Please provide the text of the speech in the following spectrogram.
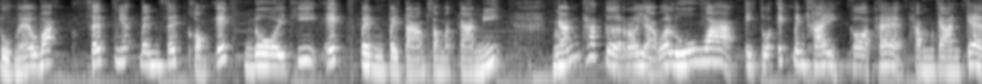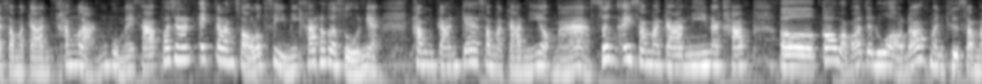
ถูกไหมว่า เซตเนี้ยเป็นเซตของ x โดยที่ x เป็นไปตามสมการนี้ งั้นถ้าเกิดเราอยากว่ารู้ว่าไอตัว x เป็นใคร ก็แค่ทำการแก้สมการข้างหลังถูกไหมครับ เพราะฉะนั้น x กำลังสองลบ4มีค่าเท่ากับ0เนี่ยทำการแก้สมการนี้ออกมา ซึ่งไอสมการนี้นะครับ เออก็หวังว่าจะดูออกเนาะ มันคือสม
